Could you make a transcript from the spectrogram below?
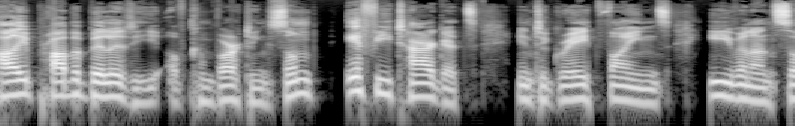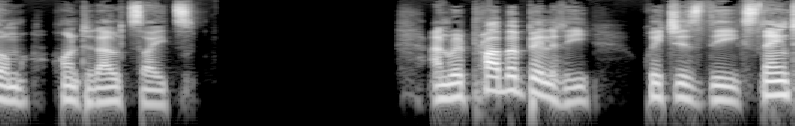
high probability of converting some iffy targets into great finds, even on some hunted out sites. And with probability, which is the extent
